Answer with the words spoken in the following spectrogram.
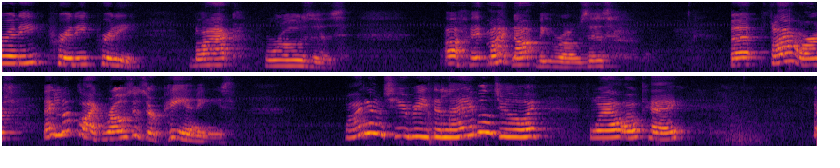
pretty, pretty, pretty. Black roses. Oh, it might not be roses, but flowers, they look like roses or peonies. Why don't you read the label, Joy? Well, okay.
